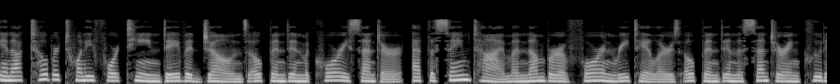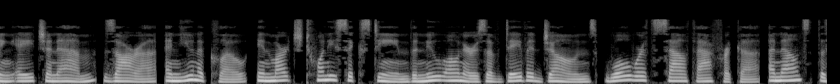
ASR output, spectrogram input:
In October 2014 David Jones opened in Macquarie Centre, at the same time a number of foreign retailers opened in the centre including H&M, Zara, and Uniqlo. In March 2016 the new owners of David Jones, Woolworths South Africa, announced the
